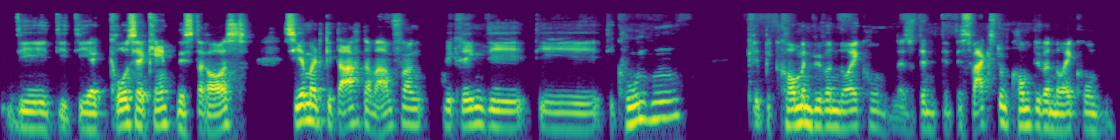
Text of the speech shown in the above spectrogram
die, die, die große Erkenntnis daraus. Sie haben halt gedacht am Anfang, wir kriegen die, die, die Kunden, bekommen wir über Neukunden. Also den, das Wachstum kommt über Neukunden.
